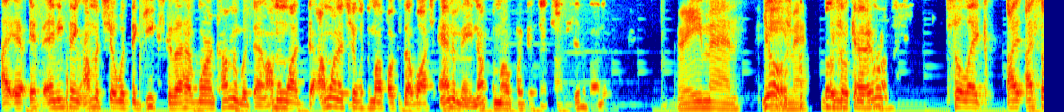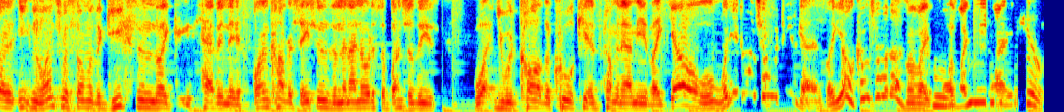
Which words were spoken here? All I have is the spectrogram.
I if anything, I'm gonna chill with the geeks because I have more in common with them. I'm gonna watch. I want to chill with the motherfuckers that watch anime, not the motherfuckers that talk shit about it. Amen. Yo, Amen. so, so carry. So like I, I started eating lunch with some of the geeks and like having fun conversations and then I noticed a bunch of these what you would call the cool kids coming at me like, yo, what are you doing chilling with these guys? Like, yo, come chill with us. I was like, I was like.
